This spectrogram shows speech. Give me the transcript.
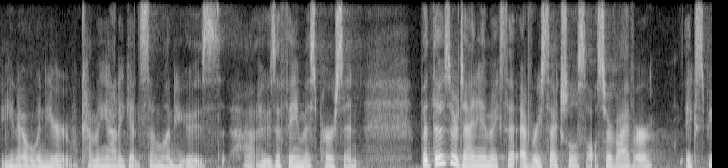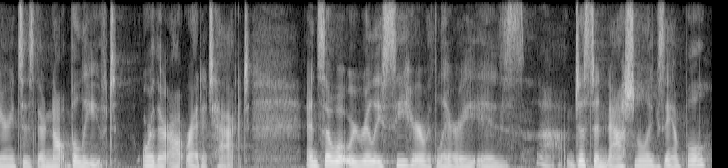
You know, when you're coming out against someone who's uh, who's a famous person, but those are dynamics that every sexual assault survivor experiences they're not believed or they're outright attacked. And so, what we really see here with Larry is uh, just a national example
